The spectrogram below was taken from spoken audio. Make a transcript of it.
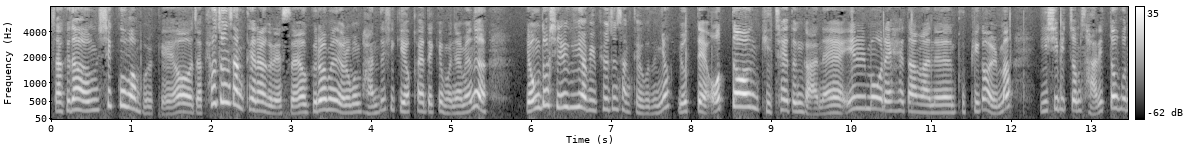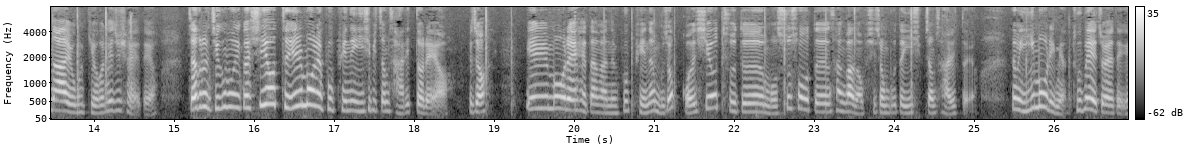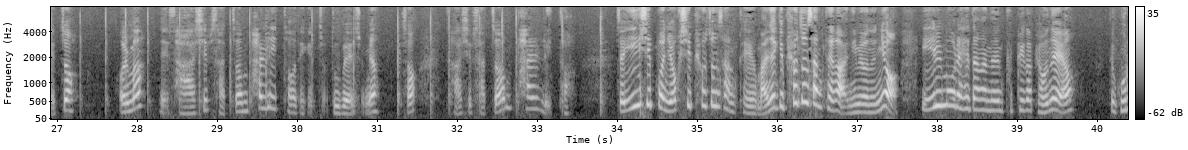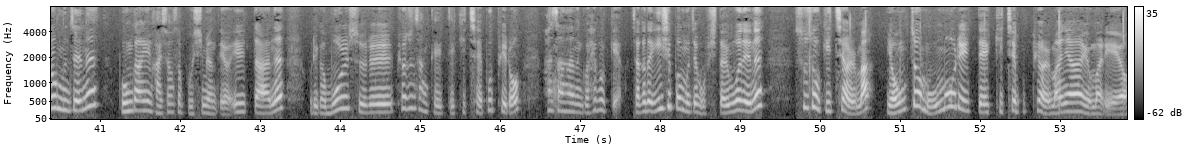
자, 그 다음 19번 볼게요. 자, 표준 상태라 그랬어요. 그러면 여러분 반드시 기억해야 될 게 뭐냐면은 0도씨 일기압이 표준 상태거든요. 요때 어떤 기체든 간에 1몰에 해당하는 부피가 얼마? 22.4리터구나. 요걸 기억을 해주셔야 돼요. 자, 그럼 지금 보니까 CO2 1몰의 부피는 22.4리터래요. 그죠? 1몰에 해당하는 부피는 무조건 CO2든 뭐 수소든 상관없이 전부 다 20.4리터예요. 그럼 2몰이면 두 배 해줘야 되겠죠? 얼마? 네, 44.8리터 되겠죠. 두 배 해주면. 그래서 44.8리터. 자, 20번 역시 표준 상태예요. 만약에 표준 상태가 아니면은요, 이 1몰에 해당하는 부피가 변해요. 근데 그런 문제는 본강에 가셔서 보시면 돼요. 일단은 우리가 몰수를 표준 상태일 때 기체 부피로 환산하는 거 해볼게요. 자, 그 다음 20번 문제 봅시다. 이번에는 수소 기체 얼마? 0.5몰일 때 기체 부피 얼마냐? 요 말이에요.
